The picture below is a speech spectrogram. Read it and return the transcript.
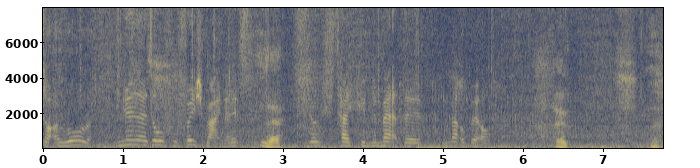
Got Aurora. You know those awful fish magnets? Yeah. She's always taking the, met- the metal bit off. Oh.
